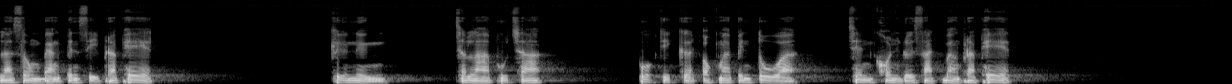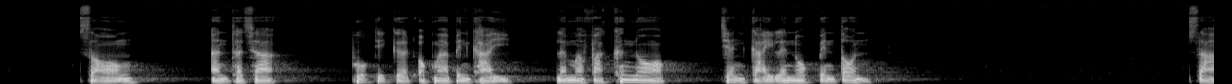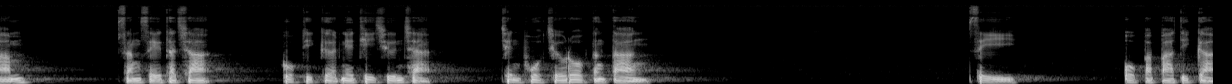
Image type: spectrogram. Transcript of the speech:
และทรงแบ่งเป็นสี่ประเภท คือหนึ่งชลาพุชะ พวกที่เกิดออกมาเป็นตัว เช่นคนหรือสัตว์บางประเภท 2. อันทชะ พวกที่เกิดออกมาเป็นไข่ และมาฟักข้างนอก เช่นไก่และนกเป็นต้น 3. สังเสทชะ พวกที่เกิดในที่ชื้นแฉะ เช่นพวกเชื้อโรคต่างๆ 4. โอปปาติกะ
